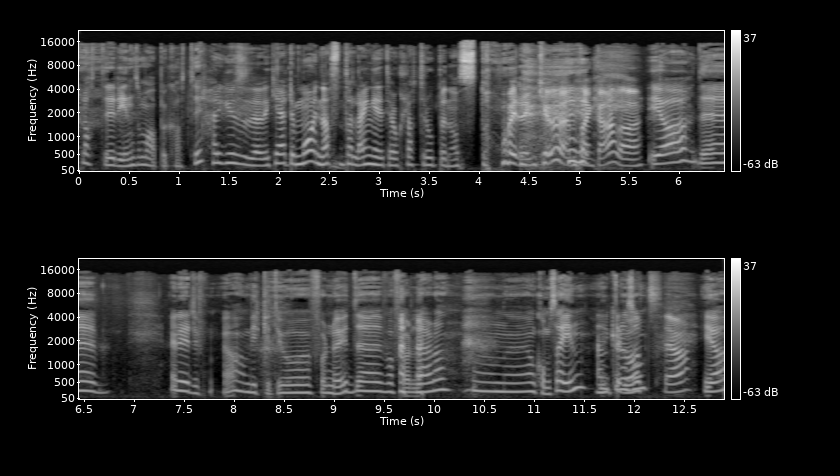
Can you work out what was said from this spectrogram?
klatrer inn som apekatter? Herregud, så dedikert. Det må jo nesten ta lengre til å klatre opp enn å stå i den køen, tenker jeg da. Ja, det Eller ja, han virket jo fornøyd, eh, i hvert fall der, da. Han, eh, han kom seg inn, virker det som. Ja. Ja.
